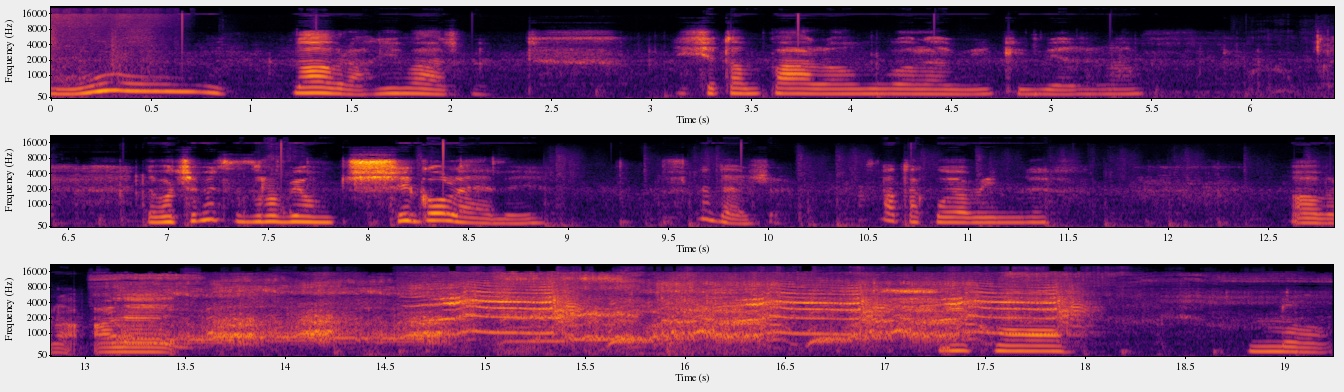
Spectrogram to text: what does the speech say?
Uuu. Dobra, nieważne. Niech się tam palą golemiki bierze. Zobaczymy co zrobią trzy golemy w nederze. Zaatakują innych. Dobra, ale... Cicho. No.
